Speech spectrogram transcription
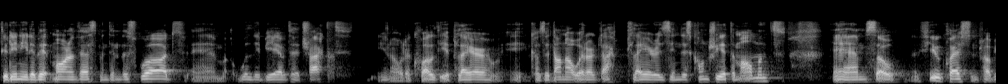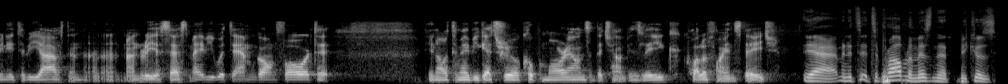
Do they need a bit more investment in the squad? Um, will they be able to attract? You know the quality of player because I don't know whether that player is in this country at the moment. Um, so a few questions probably need to be asked and, and, and reassessed maybe with them going forward to, you know, to maybe get through a couple more rounds of the Champions League qualifying stage. Yeah, I mean it's it's a problem, isn't it? Because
